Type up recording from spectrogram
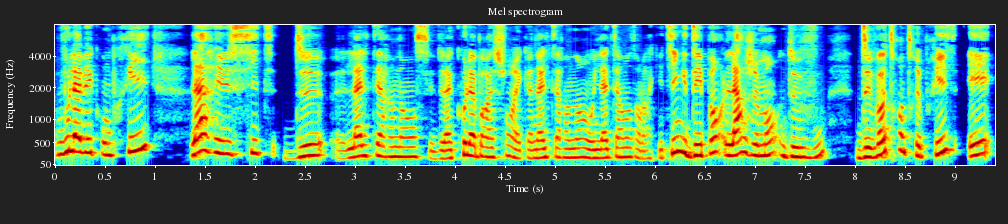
Vous l'avez compris, la réussite de l'alternance et de la collaboration avec un alternant ou une alternante en marketing dépend largement de vous, de votre entreprise et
